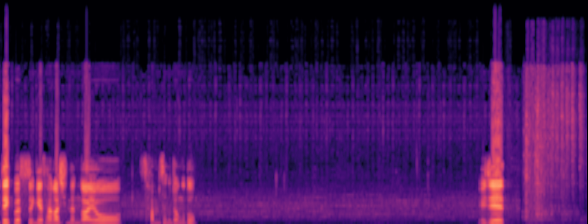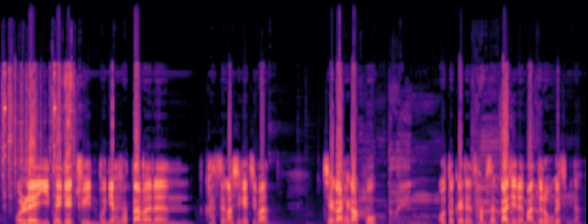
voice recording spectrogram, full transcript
이 덱 몇 승 예상하시는가요? 3승 정도? 이제 원래 이 덱의 주인분이 하셨다면은 가승하시겠지만 제가 해갖고 어떻게든 3승까지는 만들어 보겠습니다.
